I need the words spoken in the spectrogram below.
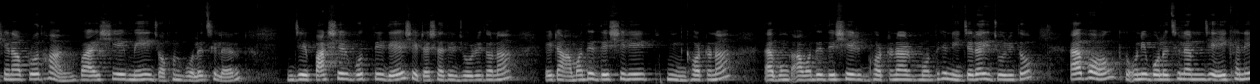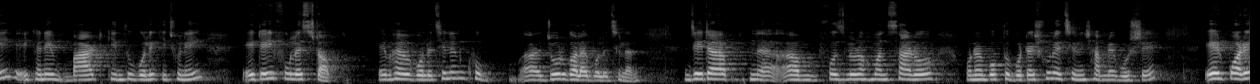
সেনাপ্রধান বাইশে মে যখন বলেছিলেন যে পাশের পাশেরবর্তী দেশ এটার সাথে জড়িত না, এটা আমাদের দেশেরই ঘটনা এবং আমাদের দেশের ঘটনার মধ্যে নিজেরাই জড়িত এবং উনি বলেছিলেন যে এখানে এখানে বার্ড কিন্তু বলে কিছু নেই, এটাই ফুল স্টপ এভাবে বলেছিলেন, খুব জোর গলায় বলেছিলেন। যেটা ফজলুর রহমান স্যারও ওনার বক্তব্যটা শুনেছেন সামনে বসে। এরপরে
